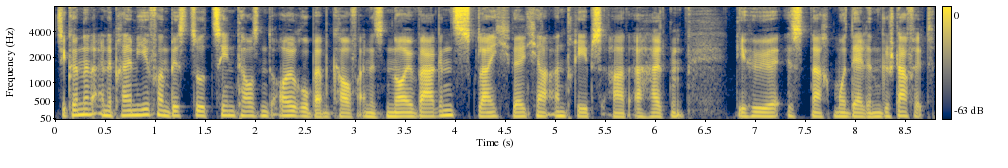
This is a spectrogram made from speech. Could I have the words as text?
Sie können eine Prämie von bis zu 10.000 Euro beim Kauf eines Neuwagens gleich welcher Antriebsart erhalten. Die Höhe ist nach Modellen gestaffelt.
